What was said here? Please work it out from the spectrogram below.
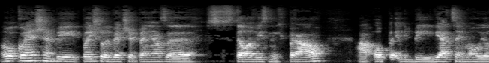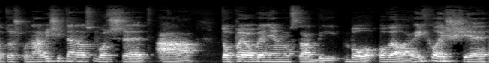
lebo konečne by prišli väčšie peniaze z televíznych práv a opäť by viacej mohli o trošku navýšiť ten rozpočet a to prerobenie musela by bolo oveľa rýchlejšie,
